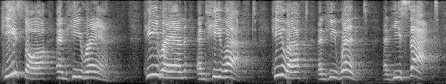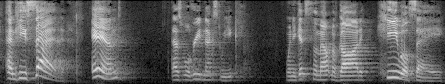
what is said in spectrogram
He saw and he ran. He ran and he left. He left and he went. And he sat and he said. And, as we'll read next week, when he gets to the mountain of God, he will say,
